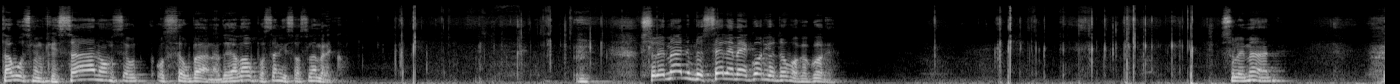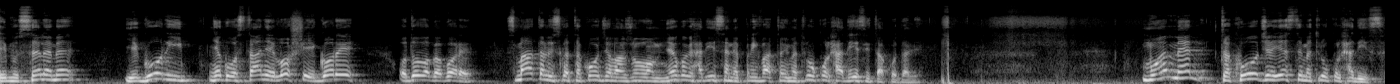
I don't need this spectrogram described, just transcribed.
Tavus ibn Kesan, on se od, od Seubana, da je Allah poslanik sa Oslem rekao. Suleiman ibn Seleme je gori od ovoga gore. Suleiman ibn Seleme je gori, njegovo stanje je loše i gore od ovoga gore. Smatrali su ga također lažovom, njegovi hadise ne prihvataju, ima trukul hadisi i tako dalje. Muammer također jeste metrukul hadis.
